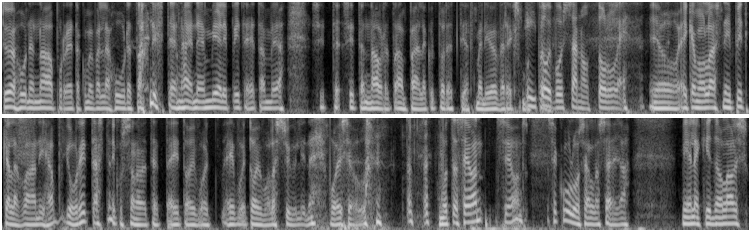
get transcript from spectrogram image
työhuuden naapureita, kun me välillä huudetaan yhteen näin mielipiteitämme ja sitten, sitten nauretaan päälle, kun todettiin, että meni överiksi. Ei toi voi sanoa tolleen. Joo, eikä me olla niin pitkällä, vaan ihan juuri tästä niin kuin sanoit, että ei, toi voi, ei voi toivo olla syyllinen, voi se olla. Mutta se, on, se, on, se kuuluu sellaiseen ja mielenkiintoilla olisi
